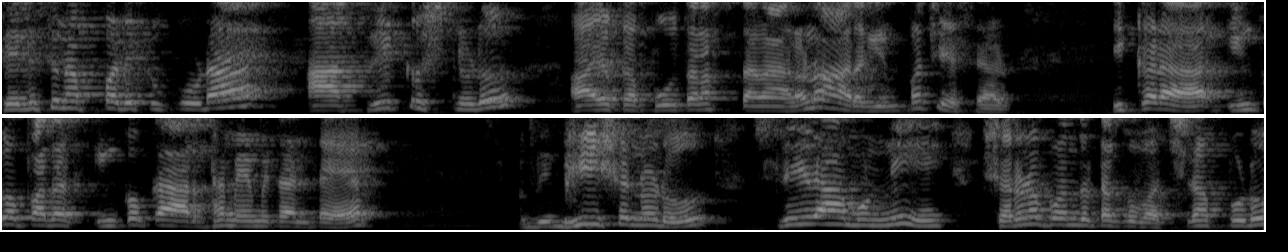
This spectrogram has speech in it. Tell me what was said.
తెలిసినప్పటికీ కూడా ఆ శ్రీకృష్ణుడు ఆ యొక్క పూతన స్థనాలను ఆరగింప చేశాడు ఇక్కడ ఇంకో పద ఇంకొక అర్థం ఏమిటంటే విభీషణుడు శ్రీరాముణ్ణి శరణు పొందుటకు వచ్చినప్పుడు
